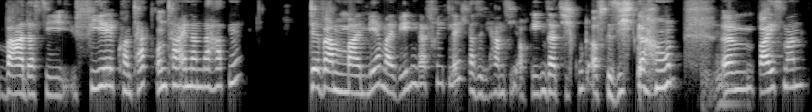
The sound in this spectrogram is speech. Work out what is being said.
war, dass sie viel Kontakt untereinander hatten. Der war mal mehr, mal weniger friedlich. Also die haben sich auch gegenseitig gut aufs Gesicht gehauen, mhm. ähm, weiß man.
